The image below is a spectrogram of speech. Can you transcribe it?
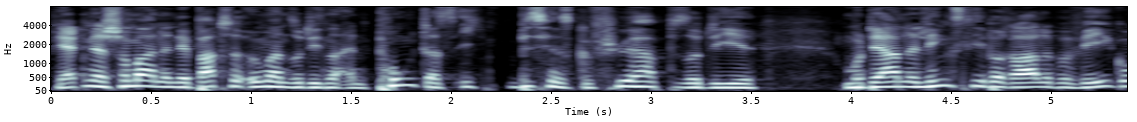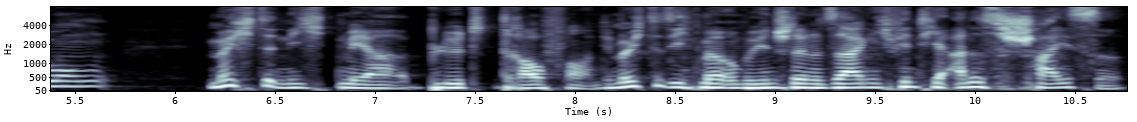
Wir hatten ja schon mal in der Debatte irgendwann so diesen einen Punkt, dass ich ein bisschen das Gefühl habe, so die moderne linksliberale Bewegung möchte nicht mehr blöd draufhauen. Die möchte sich nicht mehr irgendwo hinstellen und sagen, ich finde hier alles scheiße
